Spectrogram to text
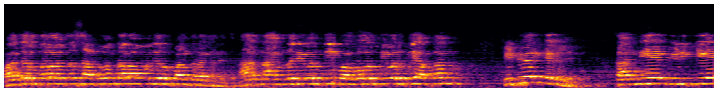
पाजर तलावाचं साठवण तलावामध्ये म्हणजे रूपांतर करायचं. आज नागझरीवरती भोगावतीवरती आपण किटवेअर केलेले. चांदणे बिडके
